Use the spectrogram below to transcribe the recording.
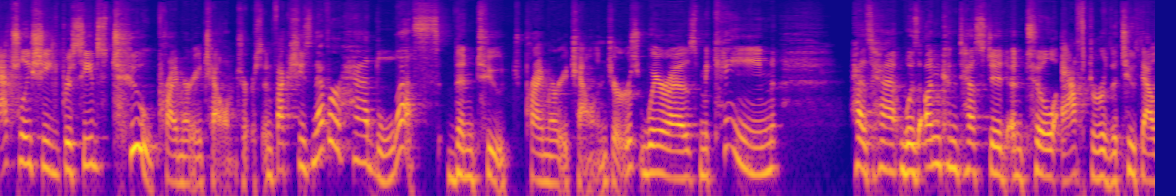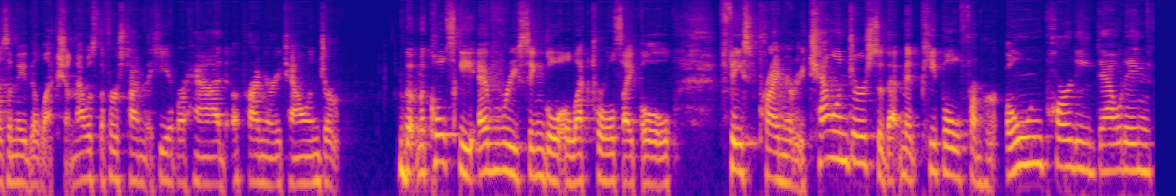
Actually, she receives two primary challengers. In fact, she's never had less than two primary challengers, whereas McCain has had was uncontested until after the 2008 election. That was the first time that he ever had a primary challenger. But Mikulski, every single electoral cycle, faced primary challengers. So that meant people from her own party doubting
